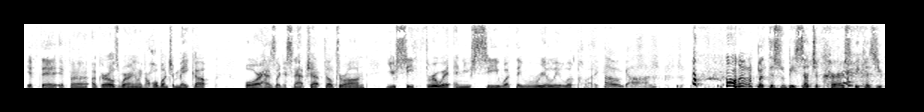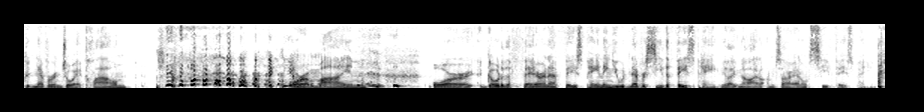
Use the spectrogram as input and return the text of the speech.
if they if a, a girl's wearing like a whole bunch of makeup or has like a Snapchat filter on, you see through it and you see what they really look like. Oh God. But this would be such a curse because you could never enjoy a clown or a mime or go to the fair and have face painting. You would never see the face paint. You're like, no, I don't, I'm sorry, I don't see face paint.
